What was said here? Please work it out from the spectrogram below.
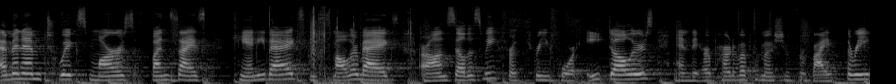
M&M Twix Mars Fun Size candy bags. These smaller bags are on sale this week for three for $8 and they are part of a promotion for buy three,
